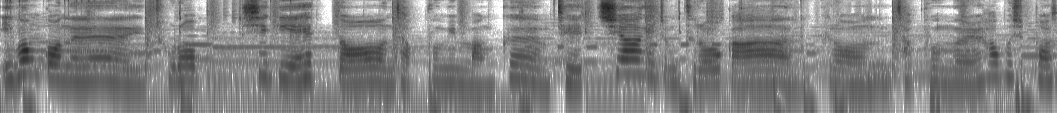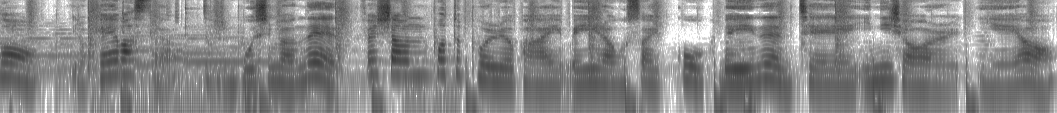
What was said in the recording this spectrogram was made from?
이번 거는 졸업 시기에 했던 작품인 만큼 제 취향이 좀 들어간 그런 작품을 하고 싶어서 이렇게 해봤어요. 지금 보시면은 Fashion Portfolio by 메이라고 써있고 메이는 제 이니셜이에요.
